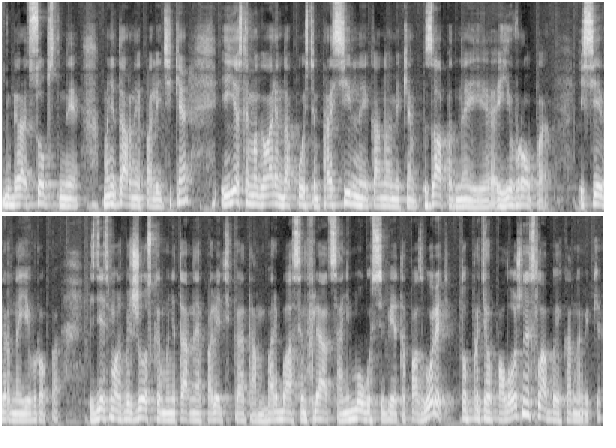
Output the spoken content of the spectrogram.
выбирать собственные монетарные политики. И если мы говорим, допустим, про сильные экономики Западной Европы, и Северной Европы. Здесь может быть жесткая монетарная политика, там, борьба с инфляцией, они могут себе это позволить, то противоположные слабые экономики,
